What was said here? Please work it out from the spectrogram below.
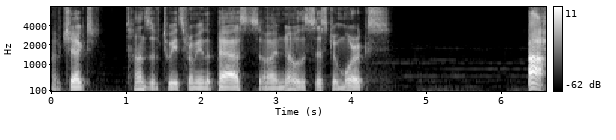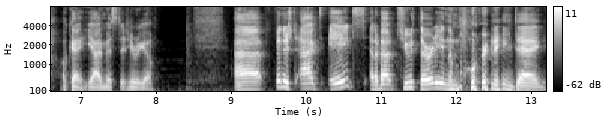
I've checked tons of tweets from you in the past, so I know the system works. Ah, okay. Yeah, I missed it. Here we go. Uh, finished Act 8 at about 2.30 in the morning. Dang.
